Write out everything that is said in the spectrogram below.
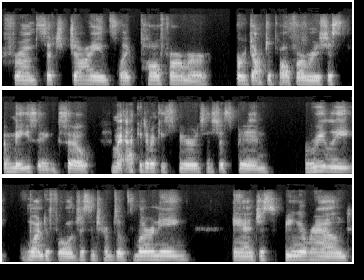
from such giants like Paul Farmer or Dr. Paul Farmer is just amazing. So my academic experience has just been really wonderful just in terms of learning and just being around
